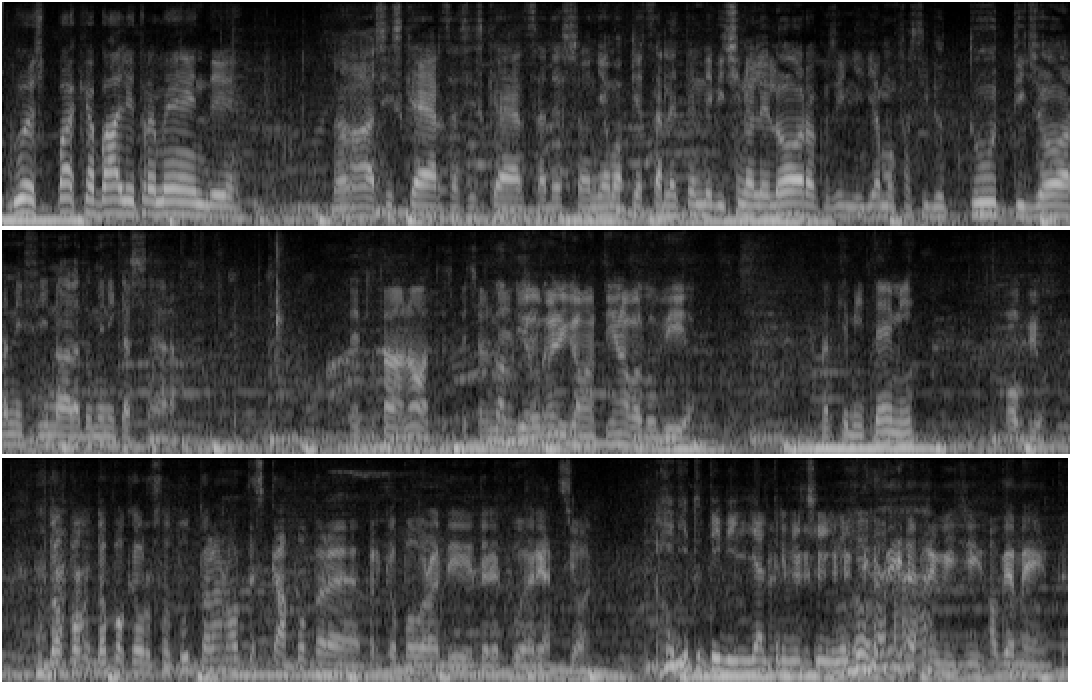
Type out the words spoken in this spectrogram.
due spaccaballi tremendi. No, si scherza, si scherza. Adesso andiamo a piazzare le tende vicino alle loro, così gli diamo fastidio tutti i giorni fino alla domenica sera. E tutta la notte specialmente. Via Domenica mattina vado via, Perché mi temi? ovvio. Dopo, dopo che ho urso tutta la notte scappo per- perché ho paura di- delle tue reazioni. E di tutti gli altri vicini. Gli altri vicini, ovviamente.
